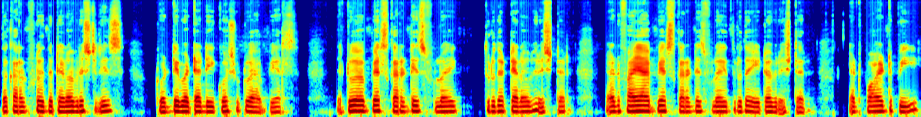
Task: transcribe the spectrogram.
The current flow in the 10 ohm resistor is 20 by 10 equals to 2 amperes. The 2 amperes current is flowing through the 10 ohm resistor and 5 amperes current is flowing through the 8 ohm resistor. At point P,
